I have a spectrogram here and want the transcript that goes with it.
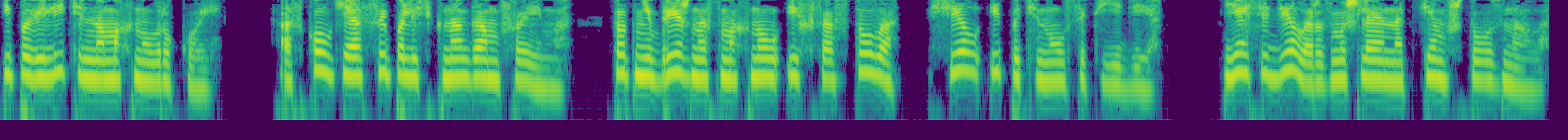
и повелительно махнул рукой. Осколки осыпались к ногам Фрейма. Тот небрежно смахнул их со стола, сел и потянулся к еде. Я сидела, размышляя над тем, что узнала.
